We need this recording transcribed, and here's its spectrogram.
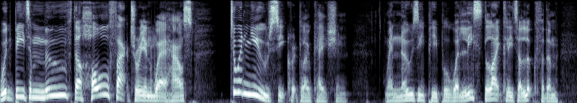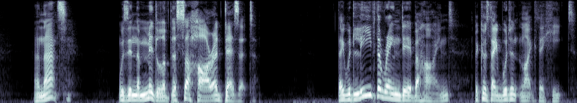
would be to move the whole factory and warehouse to a new secret location where nosy people were least likely to look for them, and that was in the middle of the Sahara Desert. They would leave the reindeer behind because they wouldn't like the heat,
